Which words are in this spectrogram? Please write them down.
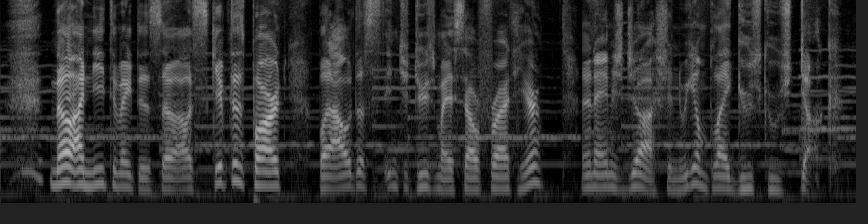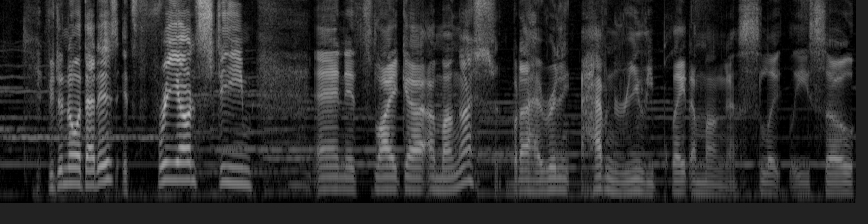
no, I need to make this, so I'll skip this part, but I'll just introduce myself right here. The name is Josh, and we can play Goose Goose Duck. If you don't know what that is, it's free on Steam, and it's like uh, Among Us, but I really haven't really played Among Us lately, so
